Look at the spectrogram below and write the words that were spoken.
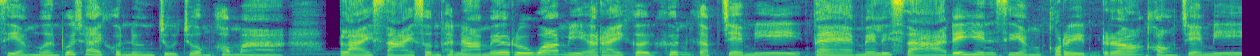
เสียงเหมือนผู้ชายคนหนึ่งจู่โจมเข้ามา ปลายสายสนทนาไม่รู้ว่ามีอะไรเกิดขึ้นกับเจมี่แต่เมลิสาได้ยินเสียงกรีดร้องของเจมี่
